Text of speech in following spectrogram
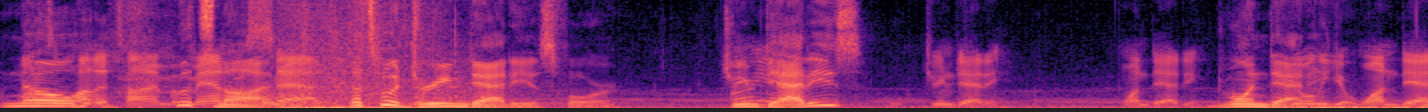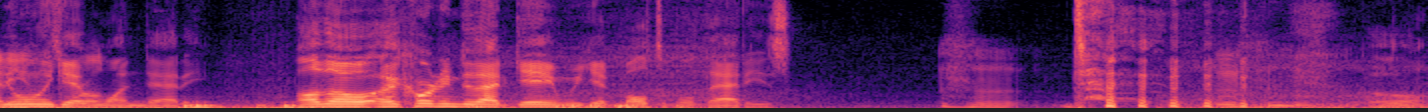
No, Once upon a time, a let's man not. was sad. That's what Dream Daddy is for. Dream oh, yeah. Daddies? Dream Daddy. One daddy. One daddy. You only get one daddy. You only get world. one daddy. Although, according to that game, we get multiple daddies. oh.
